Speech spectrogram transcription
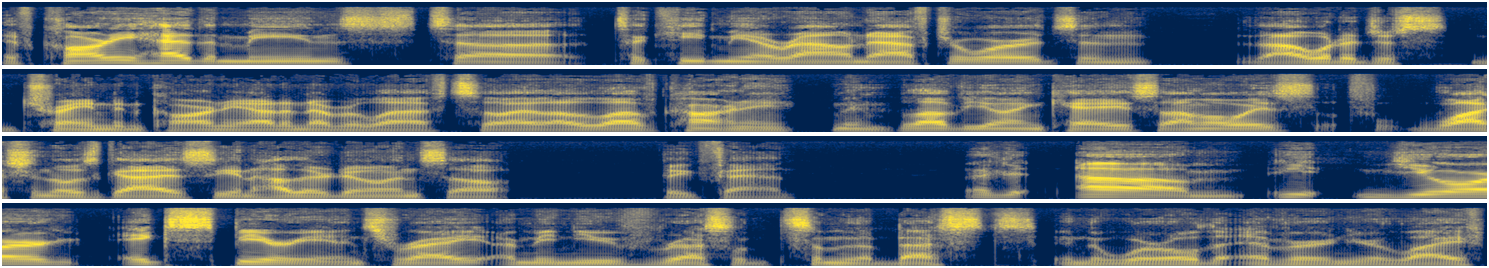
if Kearney had the means to to keep me around afterwards and I would have just trained in Kearney. I'd have never left. So I, I love Kearney, love UNK. So I'm always watching those guys, seeing how they're doing. So big fan. Um, your experience, right? I mean, you've wrestled some of the best in the world ever in your life.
